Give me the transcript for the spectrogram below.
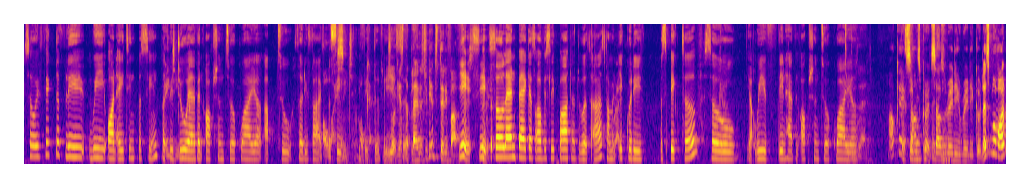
So effectively, we on 18%, but we do okay. have an option to acquire up to 35% Oh, I effectively. Okay. So I yes, guess sir. the plan is to get to 35. Yes, yes. So Land Bank has obviously partnered with us from an Right. equity perspective. So yeah, we then have an option to to acquire. that. Okay, sounds good. Sounds really, really good. Let's move on.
